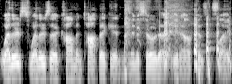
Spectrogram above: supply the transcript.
weather's weather's a common topic in Minnesota, you know, because it's like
